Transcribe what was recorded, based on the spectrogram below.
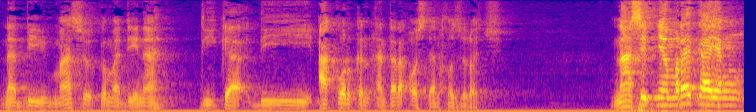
Nabi masuk ke Madinah diakurkan antara Aus dan Khazraj. Nasibnya mereka yang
